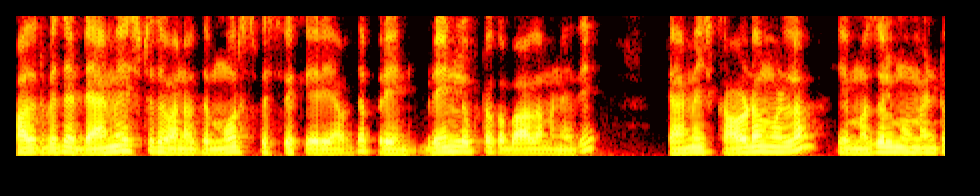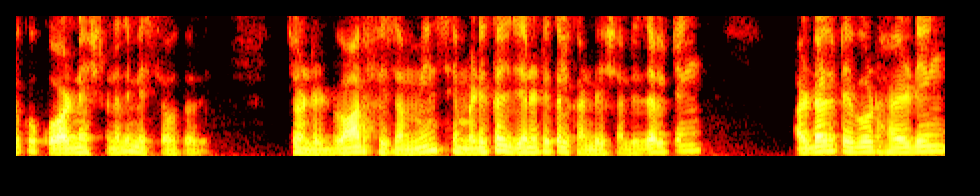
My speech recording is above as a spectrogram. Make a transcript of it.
caused by the damage to the one of the more specific area of the brain brain లోపల ఒక భాగం అనేది డ్యామేజ్ కావడం వల్ల ఈ మజిల్ మూమెంట్కు కోఆర్డినేషన్ అనేది మిస్ అవుతుంది. చూడండి dwarfism means a medical genetical condition resulting adult about hiding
